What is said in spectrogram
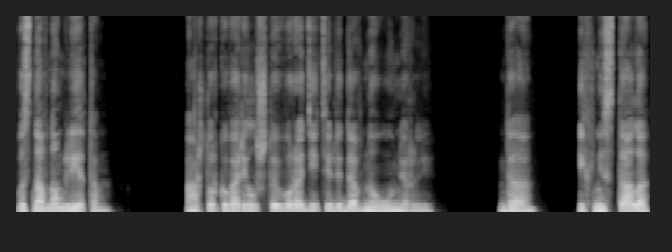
в основном летом. Артур говорил, что его родители давно умерли. Да, их не стало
